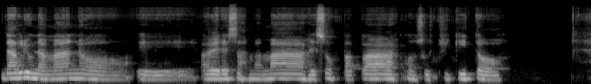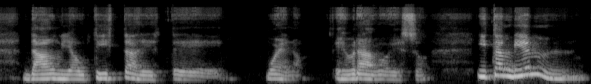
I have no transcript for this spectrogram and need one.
darle una mano eh, a ver esas mamás, esos papás con sus chiquitos down y autistas, este, bueno, es bravo eso. Y también,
